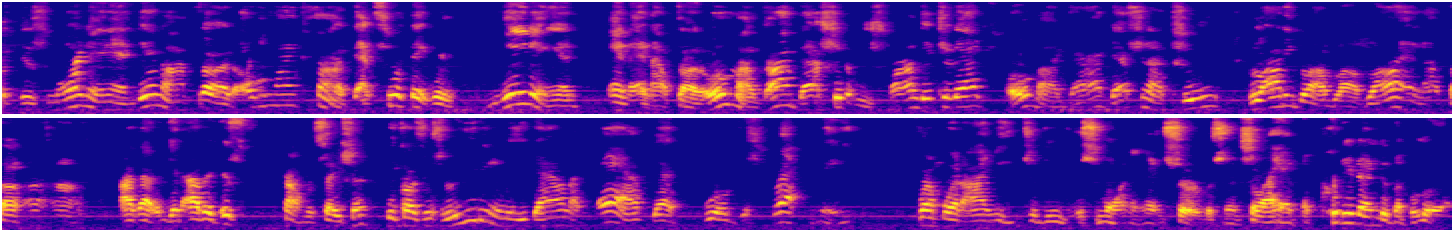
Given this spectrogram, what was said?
up this morning, and then I thought, oh my God, that's what they were meaning, and and, and I thought, oh my God, I should have responded to that. Oh my God, that's not true. Blah, blah, blah, blah. And I thought, uh-uh. I got to get out of this conversation because it's leading me down a path that will distract me from what I need to do this morning in service. And so I had to put it under the blood.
